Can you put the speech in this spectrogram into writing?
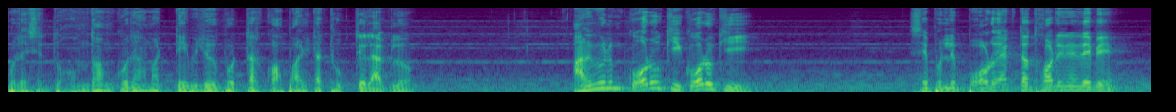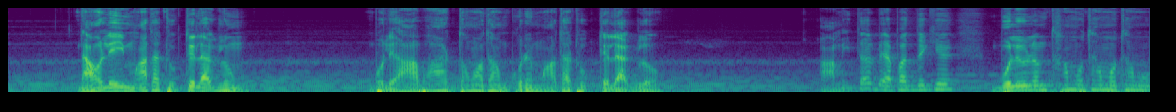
বলে সে দমদম করে আমার টেবিলের উপর তার কপালটা ঠুকতে লাগল। আমি বললাম, করো কি করো কি? সে বললে, বড় একটা ধর এনে দেবে, না হলে এই মাথা ঠুকতে লাগলুম। বলে আবার দমাদম করে মাথা ঠুকতে লাগল। আমি তার ব্যাপার দেখে বলে উঠলাম, থামো থামো থামো,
